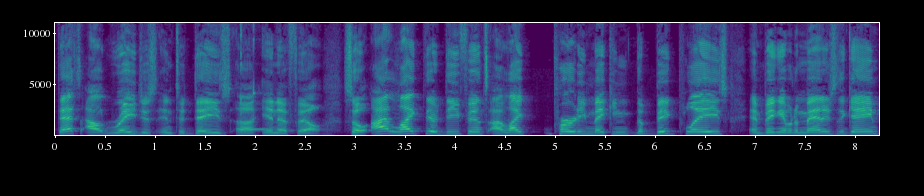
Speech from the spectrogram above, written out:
That's outrageous in today's uh, NFL. So I like their defense. I like Purdy making the big plays and being able to manage the game.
